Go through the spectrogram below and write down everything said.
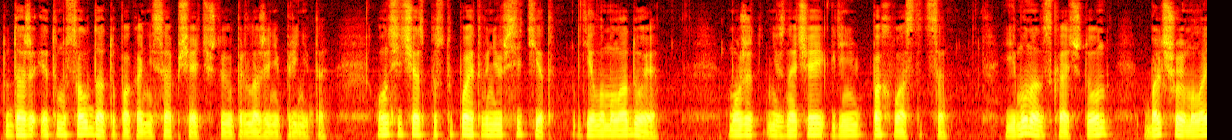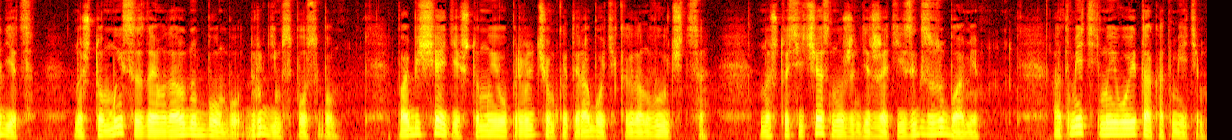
то даже этому солдату пока не сообщать, что его предложение принято. Он сейчас поступает в университет. Дело молодое. Может, невзначай где-нибудь похвастаться. Ему надо сказать, что он большой молодец, но что мы создаем водородную бомбу другим способом. Пообещайте, что мы его привлечем к этой работе, когда он выучится, но что сейчас нужно держать язык за зубами. Отметить мы его и так отметим,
